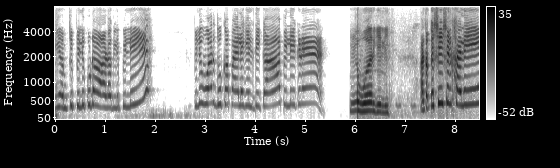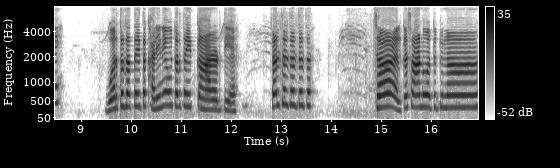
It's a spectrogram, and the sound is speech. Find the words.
ही आमची पिली कुठं? अडकली पिल्ली पिली वर धुका पाहायला गेलती का? पिली इकडे हे वर गेली. आता कशी येशील खाली? वर तर जाता येतं खाली नाही उतरता येत का? आहे. चल चल चल चल चल. चल कसं आणू आता तुला?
